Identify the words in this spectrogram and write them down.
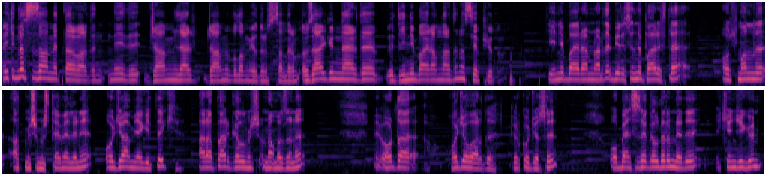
Peki nasıl zahmetler vardı? Neydi? Camiler, cami bulamıyordunuz sanırım. Özel günlerde, e, dini bayramlarda nasıl yapıyordunuz? Yeni bayramlarda birisinde Paris'te Osmanlı atmışımız temelini. O camiye gittik. Araplar kılmış namazını. E, Orada hoca vardı, Türk hocası. O ben size kıldırırım dedi. İkinci gün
